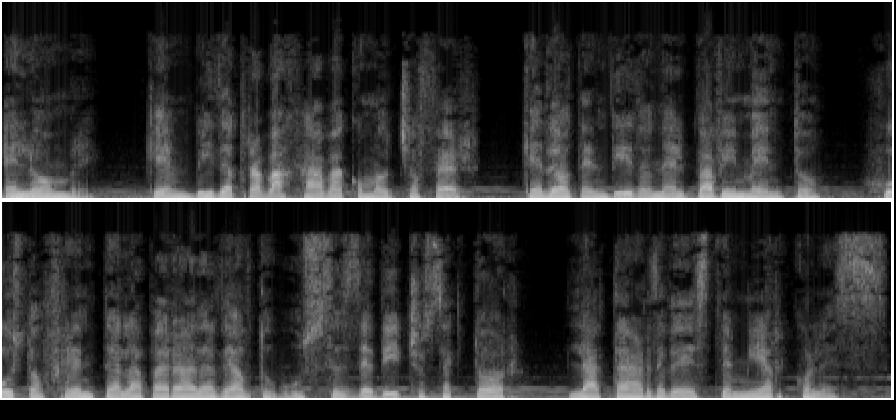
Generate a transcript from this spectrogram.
El hombre, que en vida trabajaba como chofer, quedó tendido en el pavimento, justo frente a la parada de autobuses de dicho sector, la tarde de este miércoles.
